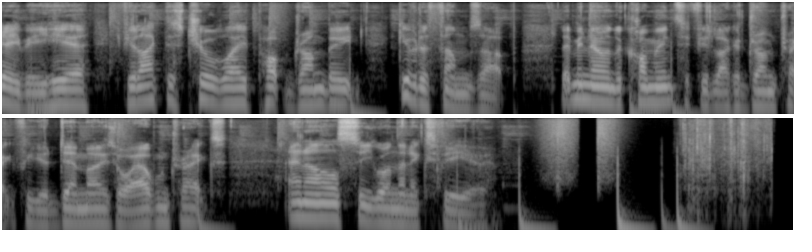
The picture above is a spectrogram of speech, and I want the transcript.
JB here. If you like this chillwave pop drum beat, give it a thumbs up. Let me know in the comments if you'd like a drum track for your demos or album tracks, and I'll see you on the next video.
